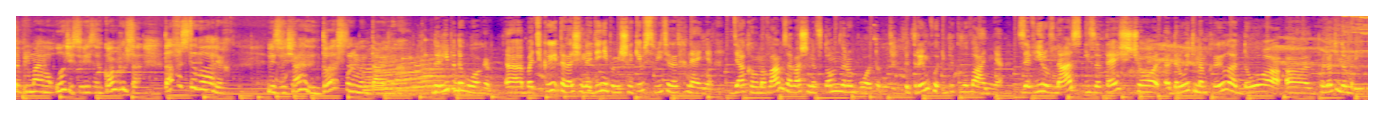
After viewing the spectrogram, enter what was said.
та приймаємо участь у різних конкурсах та фестивалях. Від звичайних до експериментальних. Дорогі педагоги, е, батьки та наші надійні помічники в світі натхнення. Дякуємо вам за вашу невтомну роботу, підтримку і піклування, за віру в нас і за те, що даруєте нам крила до е, польоту до мрій.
